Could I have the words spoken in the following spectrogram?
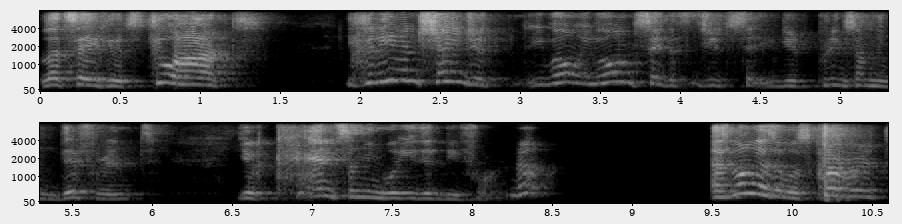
Let's say if it's too hot, you can even change it. You won't, you won't say that you're, say you're putting something different, you're canceling what you did before. No. As long as it was covered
